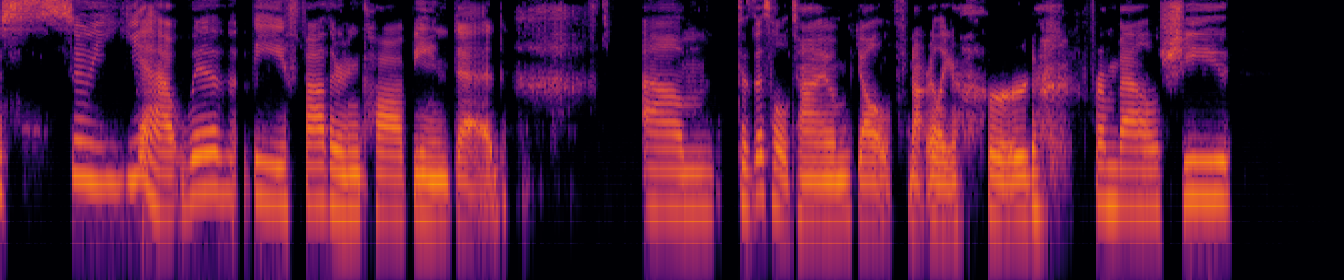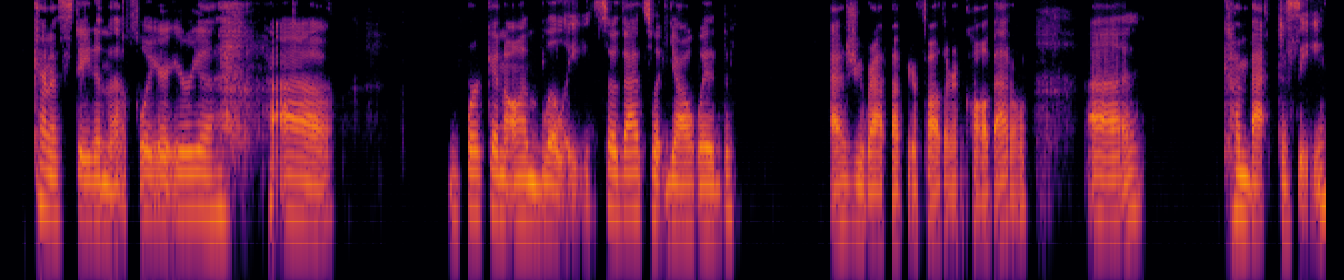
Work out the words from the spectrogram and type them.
so yeah, with the father and Caw being dead, um, because this whole time y'all have not really heard from Val. She kind of stayed in the foyer area, uh, working on Lily. So that's what y'all would, as you wrap up your father and Caw battle, uh, come back to see.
